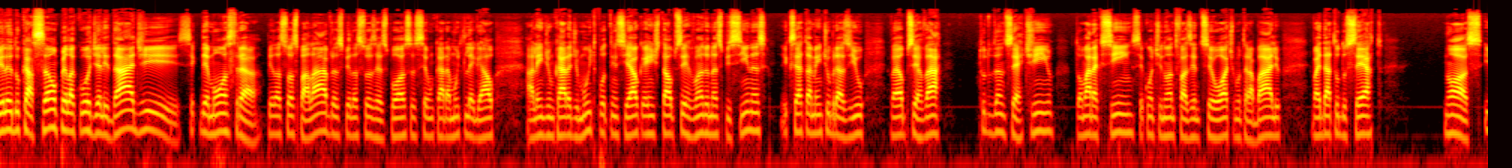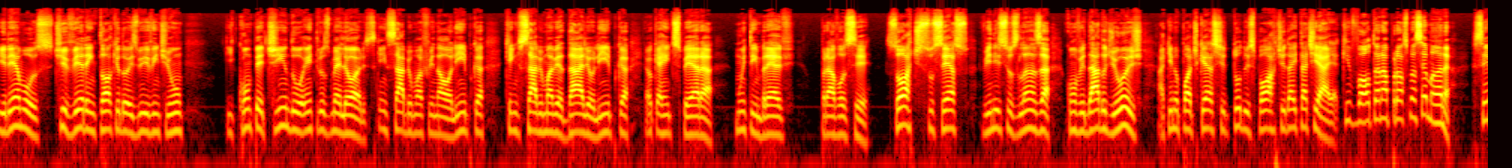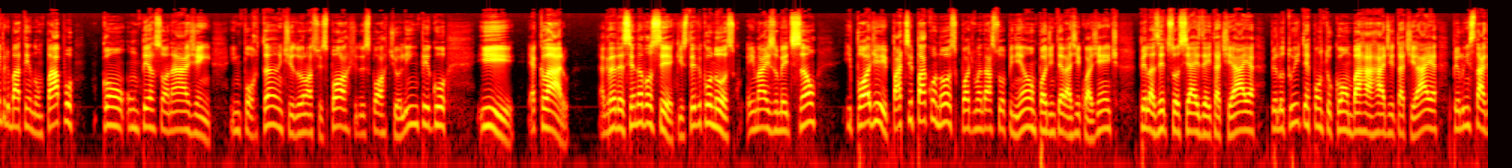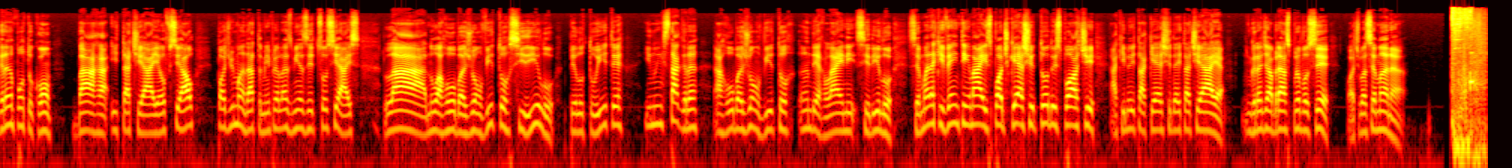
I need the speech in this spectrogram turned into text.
pela educação, pela cordialidade, você que demonstra pelas suas palavras, pelas suas respostas, ser um cara muito legal, além de um cara de muito potencial que a gente está observando nas piscinas e que certamente o Brasil vai observar tudo dando certinho. Tomara que sim, você continuando fazendo seu ótimo trabalho, vai dar tudo certo. Nós iremos te ver em Tóquio 2021 e competindo entre os melhores. Quem sabe uma final olímpica, quem sabe uma medalha olímpica, é o que a gente espera muito em breve para você. Sorte, sucesso, Vinícius Lanza, convidado de hoje aqui no podcast Todo Esporte da Itatiaia, que volta na próxima semana, sempre batendo um papo com um personagem importante do nosso esporte, do esporte olímpico. E, é claro, agradecendo a você que esteve conosco em mais uma edição e pode participar conosco, pode mandar sua opinião, pode interagir com a gente pelas redes sociais da Itatiaia, pelo twitter.com barra Itatiaia, pelo instagram.com barra Itatiaia Oficial, pode me mandar também pelas minhas redes sociais, lá no arroba João Vitor Cirilo, pelo Twitter e no Instagram, arroba João Vitor, underline Cirilo. Semana que vem tem mais podcast Todo Esporte aqui no Itacast da Itatiaia. Um grande abraço para você, ótima semana!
